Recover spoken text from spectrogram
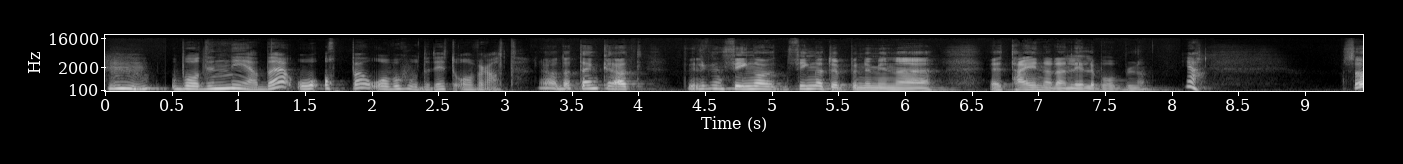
Mm. Både nede og oppe over hodet ditt overalt. Ja, da tenker jeg at liksom finger, fingertuppene mine eh, tegner den lille boblen. Ja. Så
